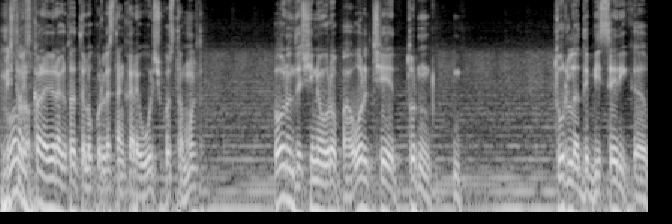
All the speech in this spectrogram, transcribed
Mișto Mișto mi se loc. pare iurea că toate locurile astea în care urci costă mult. Oriunde și în Europa, orice turn, turlă de biserică,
